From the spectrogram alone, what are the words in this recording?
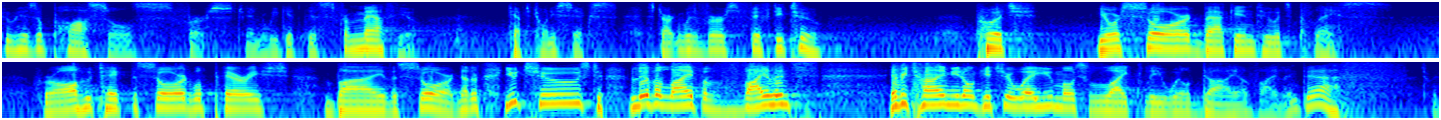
to his apostles first. And we get this from Matthew chapter 26, starting with verse 52. Put your sword back into its place. For all who take the sword will perish by the sword. In other words, you choose to live a life of violence Every time you don't get your way, you most likely will die a violent death. That's what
